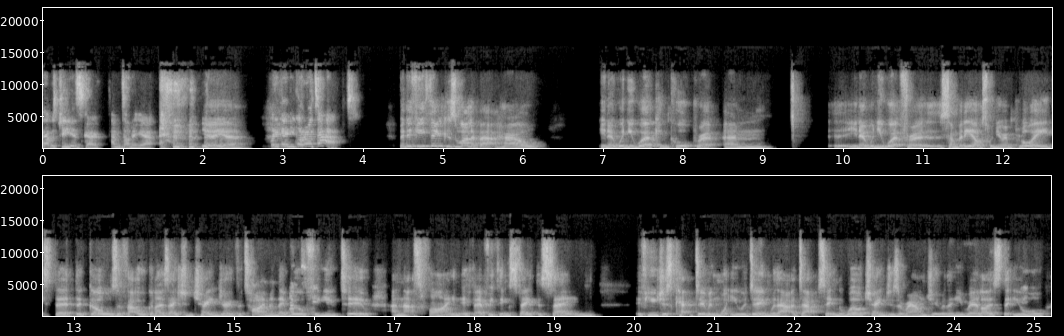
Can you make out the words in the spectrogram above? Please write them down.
that was two years ago. I haven't done it yet. yeah, yeah. But again, you've got to adapt. But if you think as well about how, you know, when you work in corporate, um, you know when you work for somebody else when you're employed the the goals of that organization change over time and they will for you too and that's fine. If everything stayed the same if you just kept doing what you were doing without adapting the world changes around you and then you realize that you're,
